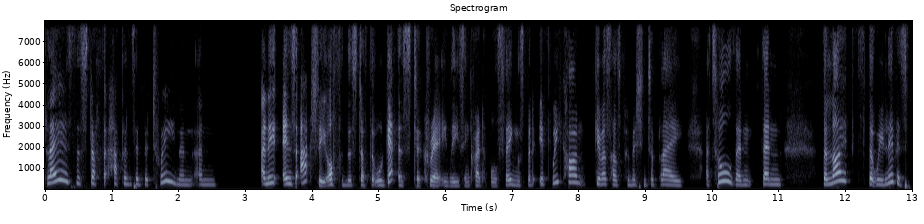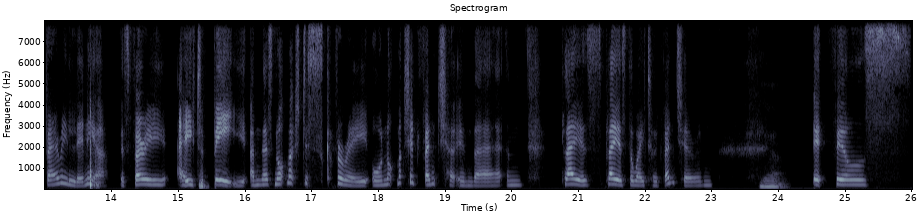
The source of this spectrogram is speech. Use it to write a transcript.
play is the stuff that happens in between and and and it is actually often the stuff that will get us to creating these incredible things. But if we can't give ourselves permission to play at all then then the life that we live is very linear it's very a to b and there's not much discovery or not much adventure in there and play is play is the way to adventure and Yeah. it feels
